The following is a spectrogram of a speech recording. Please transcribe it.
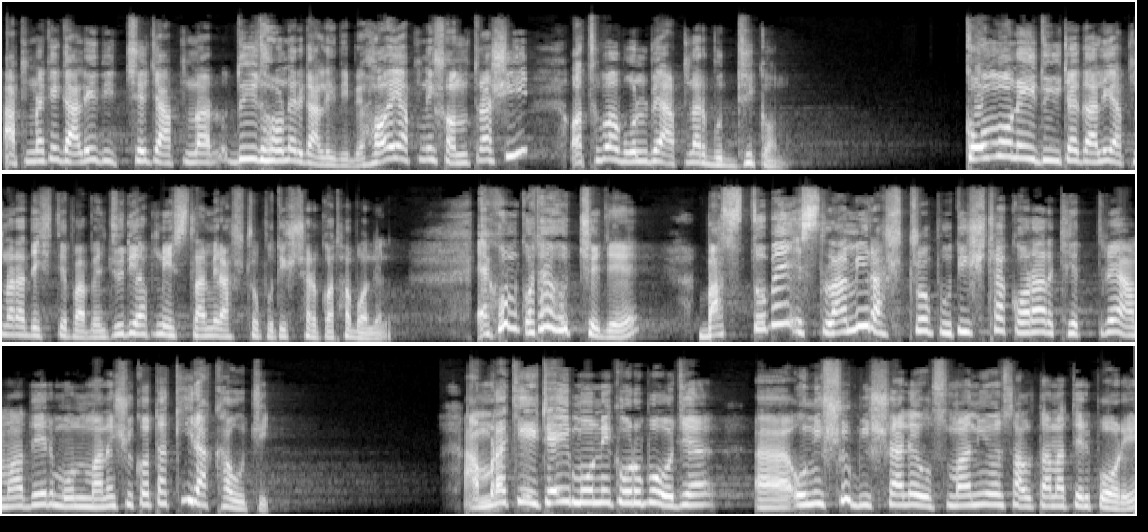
আপনাকে গালি দিচ্ছে যে আপনার দুই ধরনের গালি দিবে। হয় আপনি সন্ত্রাসী অথবা বলবে আপনার বুদ্ধি কম। কমন এই দুইটা গালি আপনারা দেখতে পাবেন, যদি আপনি ইসলামী রাষ্ট্র প্রতিষ্ঠার কথা বলেন। এখন কথা হচ্ছে যে, বাস্তবে ইসলামী রাষ্ট্র প্রতিষ্ঠা করার ক্ষেত্রে আমাদের মন মানসিকতা কি রাখা উচিত? আমরা কি এটাই মনে করব যে উনিশশো বিশ সালে ওসমানীয় সালতানাতের পরে,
